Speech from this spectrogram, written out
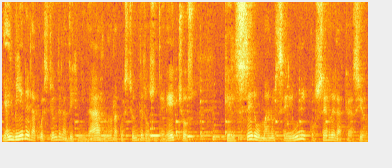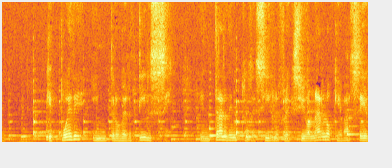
Y ahí viene la cuestión de la dignidad, ¿no? la cuestión de los derechos, que el ser humano es el único ser de la creación que puede introvertirse, entrar dentro de sí, reflexionar lo que va a ser,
